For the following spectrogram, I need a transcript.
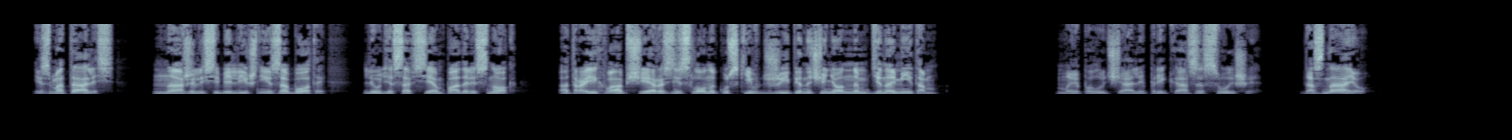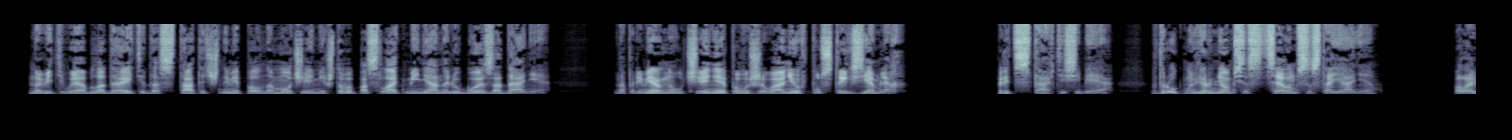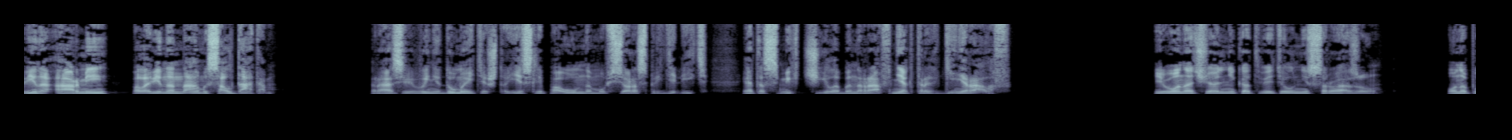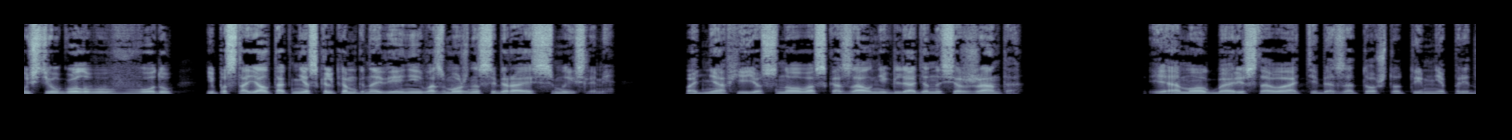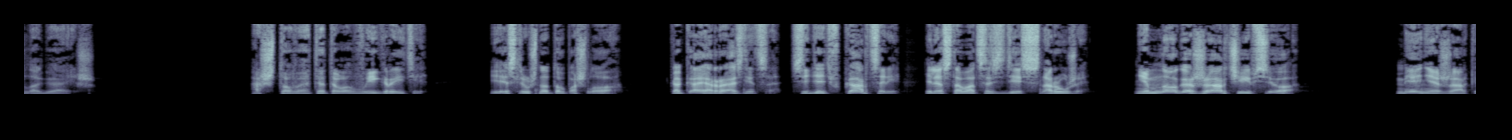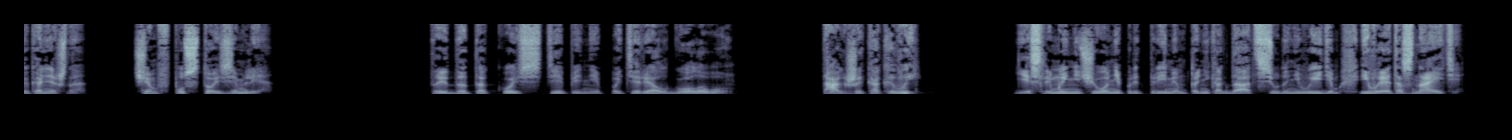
Измотались, нажили себе лишние заботы, люди совсем падали с ног, а троих вообще разнесло на куски в джипе, начиненным динамитом. Мы получали приказы свыше. Да знаю, но ведь вы обладаете достаточными полномочиями, чтобы послать меня на любое задание. Например, на учение по выживанию в пустых землях. Представьте себе, вдруг мы вернемся с целым состоянием. Половина армии, половина нам и солдатам. Разве вы не думаете, что если по-умному все распределить, это смягчило бы нрав некоторых генералов? Его начальник ответил не сразу — он опустил голову в воду и постоял так несколько мгновений, возможно, собираясь с мыслями. Подняв ее снова, сказал, не глядя на сержанта, «Я мог бы арестовать тебя за то, что ты мне предлагаешь». «А что вы от этого выиграете? Если уж на то пошло, какая разница, сидеть в карцере или оставаться здесь снаружи? Немного жарче и все». Менее жарко, конечно, чем в пустой земле. Ты до такой степени потерял голову? Так же, как и вы. Если мы ничего не предпримем, то никогда отсюда не выйдем, и вы это знаете.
